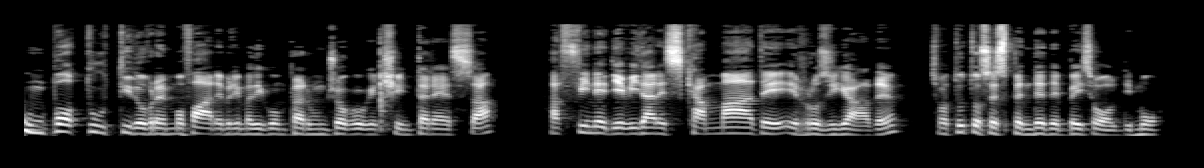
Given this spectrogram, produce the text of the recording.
un po' tutti dovremmo fare prima di comprare un gioco che ci interessa, al fine di evitare scammate e rosicate, soprattutto se spendete bei soldi. Mo,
